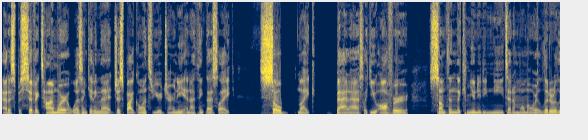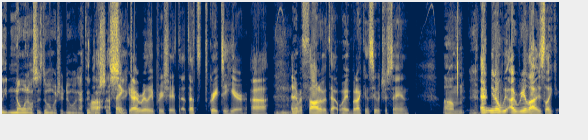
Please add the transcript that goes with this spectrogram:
at a specific time where it wasn't getting that just by going through your journey. And I think that's like so like badass. Like you offer something the community needs at a moment where literally no one else is doing what you're doing. I think Well, that's just thank sick. you i really appreciate that that's great to hear uh, Mhm. i never thought of it that way but i can see what you're saying Um, Yeah. and you know, we I realized like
